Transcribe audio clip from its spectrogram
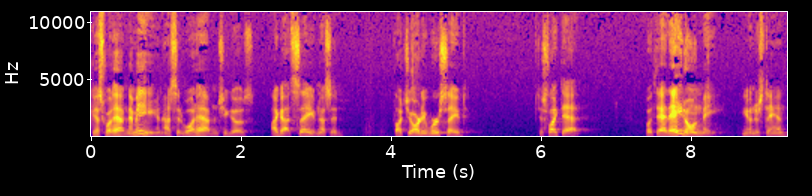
Guess what happened to me? And I said, What happened? She goes, I got saved. And I said, Thought you already were saved. Just like that. But that ate on me. You understand?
